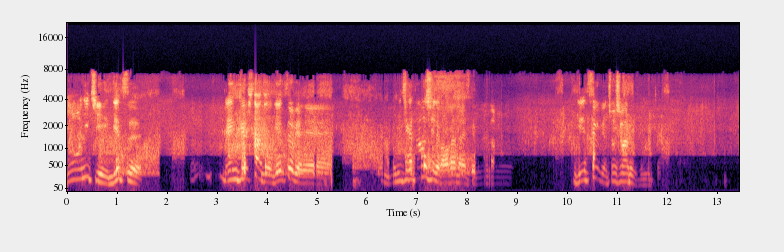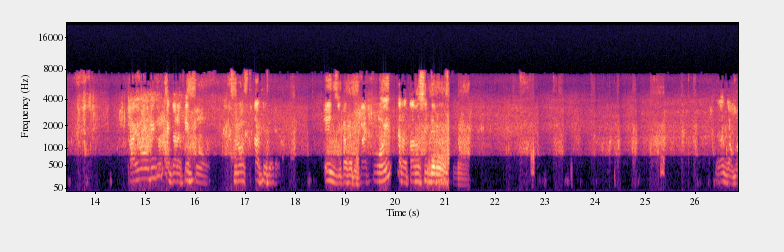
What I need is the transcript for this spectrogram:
土日、月、連休した後の月曜日はね、土日が楽しいのかわかんないですけど、月曜日は調子悪いですよ、火曜日ぐらいから結構、スロースタートで、エンジンかけて学校行ったら楽しんでるんですけど、なんかま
